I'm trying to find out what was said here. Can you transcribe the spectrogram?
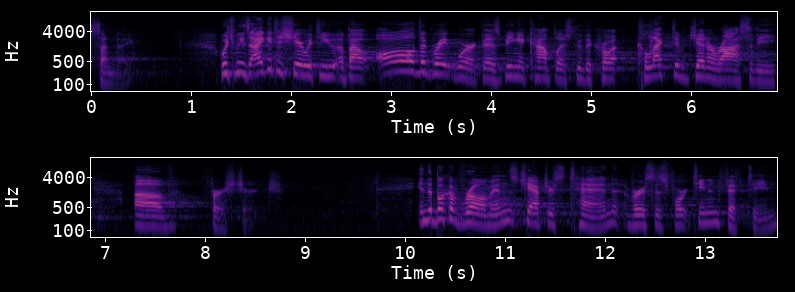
Sunday, which means I get to share with you about all the great work that is being accomplished through the collective generosity of First Church. In the book of Romans, chapters 10, verses 14 and 15,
